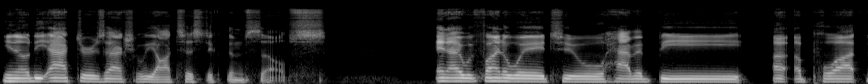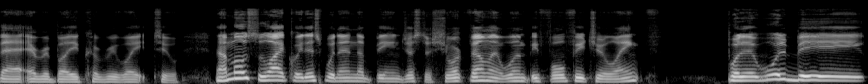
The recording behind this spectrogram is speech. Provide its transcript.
you know, the actor is actually autistic themselves. And I would find a way to have it be a, a, plot that everybody could relate to. Now, most likely, this would end up being just a short film. It wouldn't be full feature length, but it would be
